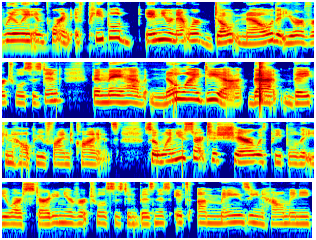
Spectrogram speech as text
really important. If people in your network don't know that you're a virtual assistant, then they have no idea that they can help you find clients. So when you start to share with people that you are starting your virtual assistant business, it's amazing how many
